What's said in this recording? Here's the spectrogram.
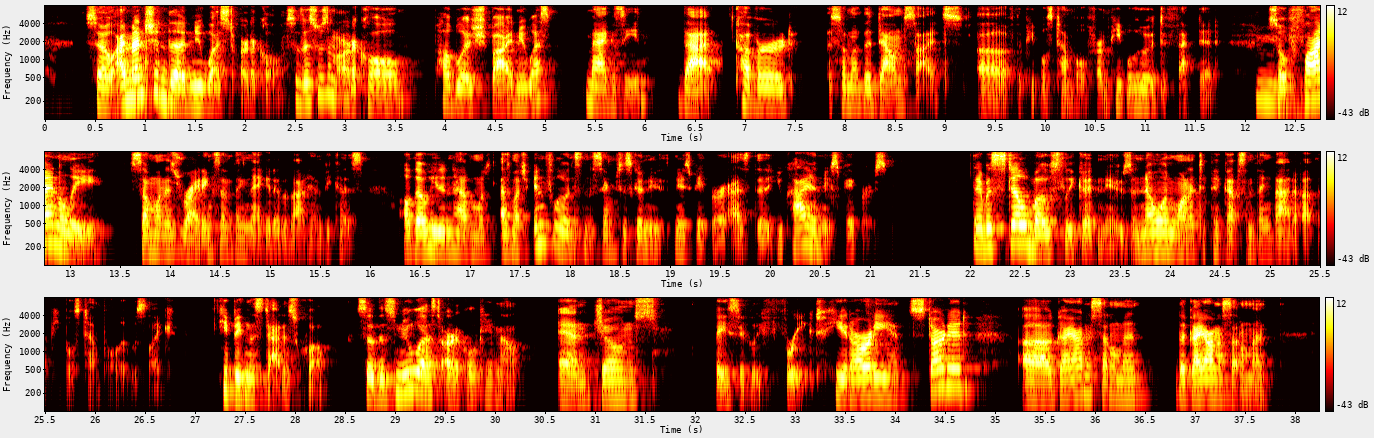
So I mentioned the New West article. So this was an article published by New West magazine that covered some of the downsides of the People's Temple from people who had defected. So Hmm. finally, someone is writing something negative about him because although he didn't have much, as much influence in the San Francisco news, newspaper as the Ukiah newspapers, there was still mostly good news, and no one wanted to pick up something bad about the People's Temple. It was like keeping the status quo. So this New West article came out, and Jones basically freaked. He had already had started uh, Guyana settlement, the Guyana settlement,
